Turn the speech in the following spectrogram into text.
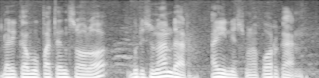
Dari Kabupaten Solo, Budi Sunandar, Ainis melaporkan.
